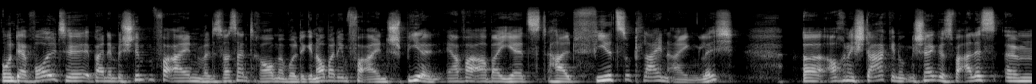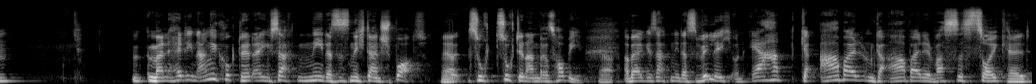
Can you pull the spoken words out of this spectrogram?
und er wollte bei einem bestimmten Verein, weil das war sein Traum, er wollte genau bei dem Verein spielen. Er war aber jetzt halt viel zu klein eigentlich. Äh, auch nicht stark genug, nicht schnell genug. Das war alles ähm, man hätte ihn angeguckt und hätte eigentlich gesagt, nee, das ist nicht dein Sport. Ja. Such, such dir ein anderes Hobby. Ja. Aber er hat gesagt, nee, das will ich. Und er hat gearbeitet und gearbeitet, was das Zeug hält,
